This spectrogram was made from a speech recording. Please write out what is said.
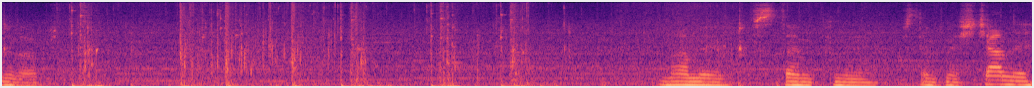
No dobrze. Mamy wstępny, wstępne ściany.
